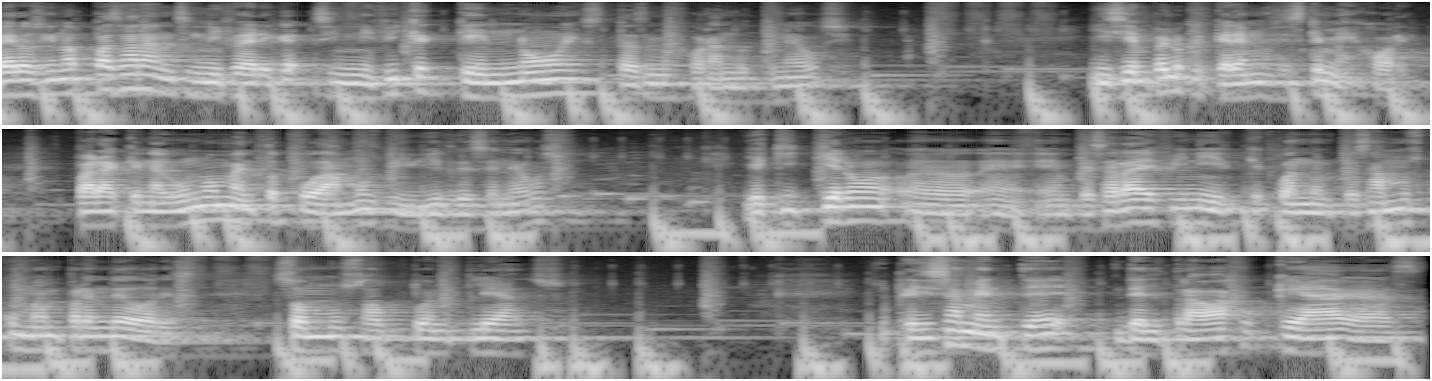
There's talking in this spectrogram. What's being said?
Pero si no pasaran, significa, significa que no estás mejorando tu negocio. Y siempre lo que queremos es que mejore, para que en algún momento podamos vivir de ese negocio. Y aquí quiero eh, eh, empezar a definir que cuando empezamos como emprendedores, somos autoempleados. Precisamente del trabajo que hagas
